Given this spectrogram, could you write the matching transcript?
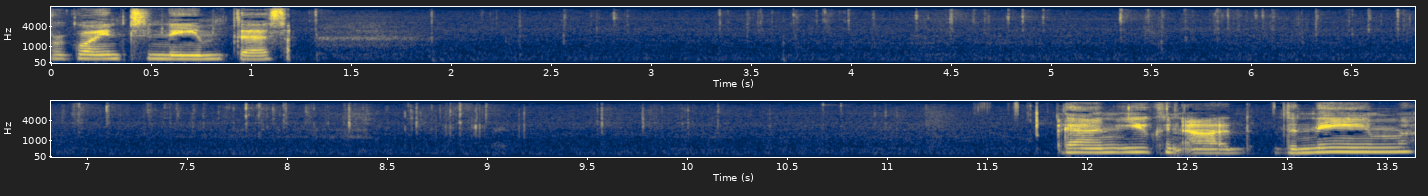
We're going to name this and you can add the name,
